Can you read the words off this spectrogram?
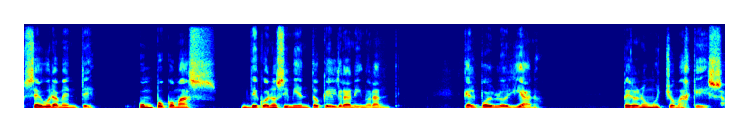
seguramente, un poco más de conocimiento que el gran ignorante que el pueblo llano, pero no mucho más que eso.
